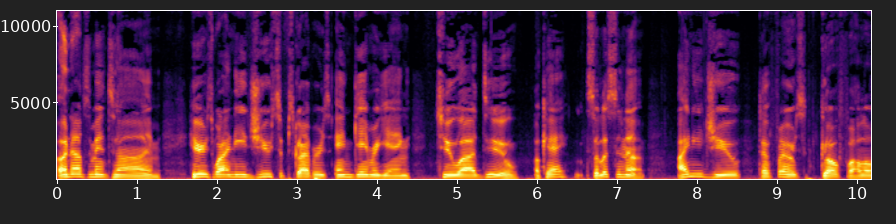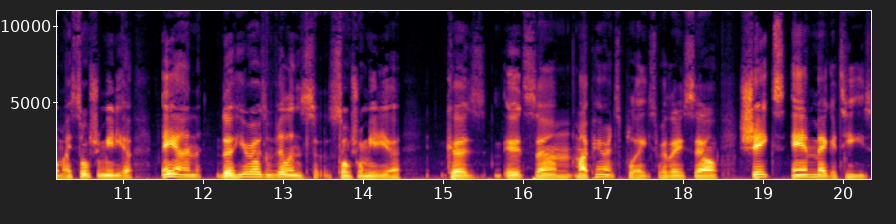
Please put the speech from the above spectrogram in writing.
Announcement time. Here's what I need you, subscribers and Gamer Gang, to uh, do. Okay? So listen up. I need you to first go follow my social media and the Heroes and Villains social media because it's um my parents' place where they sell shakes and mega teas.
